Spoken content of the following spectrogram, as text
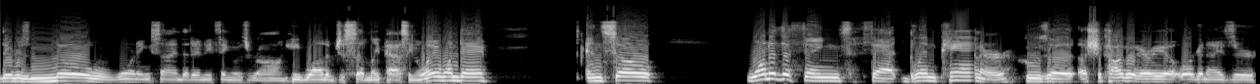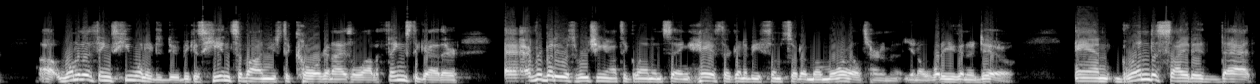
there was no warning sign that anything was wrong. He wound up just suddenly passing away one day, and so one of the things that Glenn Panner, who's a, a Chicago area organizer, uh, one of the things he wanted to do, because he and Sevan used to co organize a lot of things together, everybody was reaching out to Glenn and saying, Hey, is there going to be some sort of memorial tournament? You know, what are you going to do? And Glenn decided that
